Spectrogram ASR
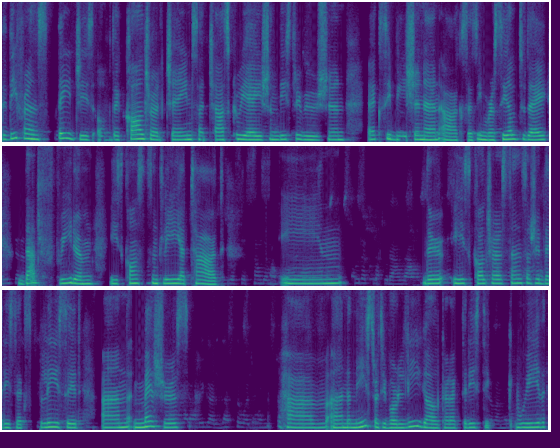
the different stages of the cultural chain, such as creation, distribution, exhibition, and access. In Brazil today, that freedom is constantly attacked. In there is cultural censorship that is explicit and measures have an administrative or legal characteristic with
